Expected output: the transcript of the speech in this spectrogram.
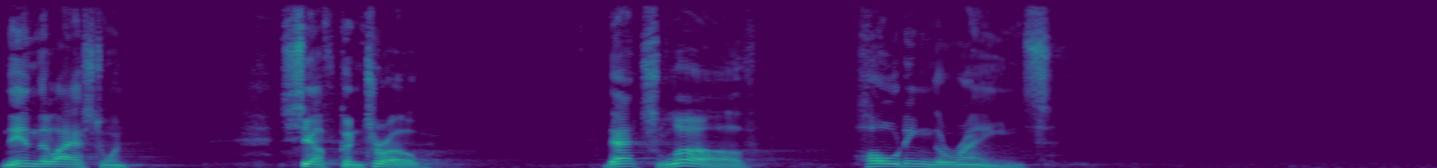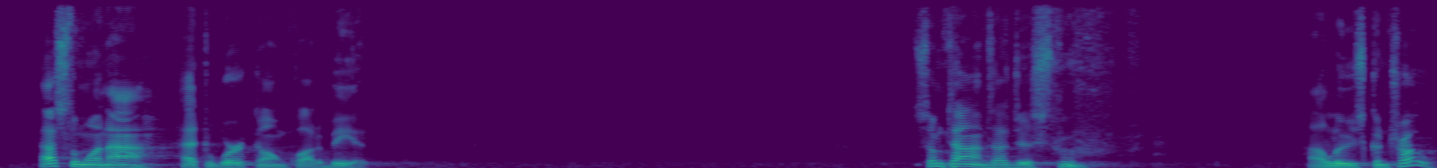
And then the last one self control. That's love holding the reins. That's the one I had to work on quite a bit. Sometimes I just, I lose control.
